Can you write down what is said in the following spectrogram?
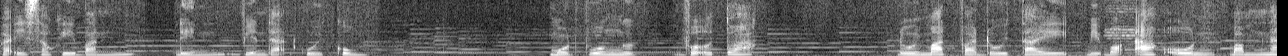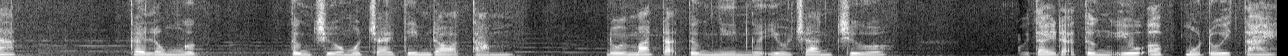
gãy sau khi bắn đến viên đạn cuối cùng. Một vuông ngực vỡ toác, Đôi mắt và đôi tay bị bọn ác ôn băm nát. Cái lông ngực từng chứa một trái tim đỏ thắm Đôi mắt đã từng nhìn người yêu trang chứa. Đôi tay đã từng yêu ấp một đôi tay.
